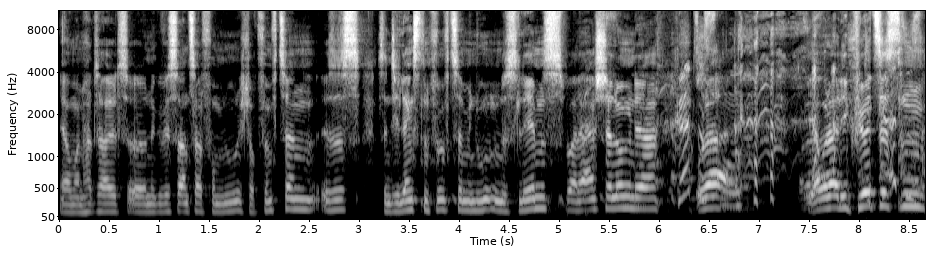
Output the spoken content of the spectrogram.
Ja, man hat halt äh, eine gewisse Anzahl von Minuten, ich glaube 15 ist es, sind die längsten 15 Minuten des Lebens bei der Einstellung der Kürzesten. oder ja oder die kürzesten,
